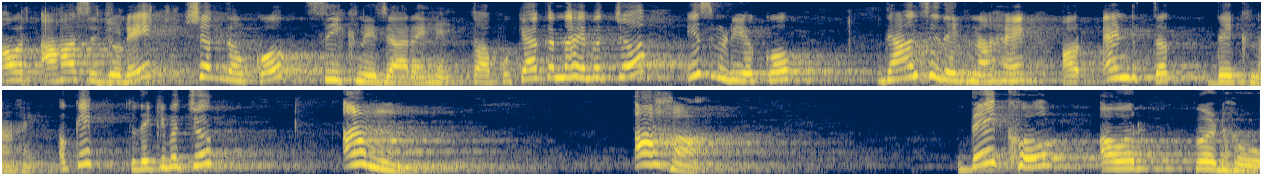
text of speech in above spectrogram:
और आहा से जुड़े शब्दों को सीखने जा रहे हैं। तो आपको क्या करना है बच्चों? इस वीडियो को ध्यान से देखना है और एंड तक देखना है ओके तो देखिए बच्चों, अम, आहा, देखो और पढ़ो।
